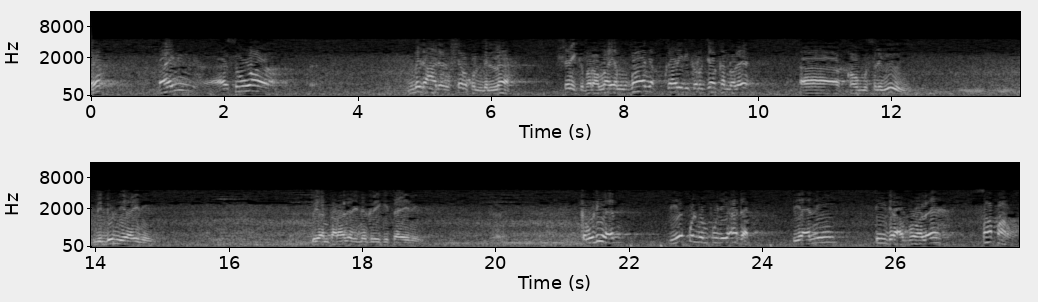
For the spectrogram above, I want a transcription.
ya. Nah ini uh, semua bid'ah dan syirkun billah syirik kepada Allah yang banyak sekali dikerjakan oleh uh, kaum muslimin di dunia ini di antaranya di negeri kita ini. Kemudian dia pun mempunyai adab, yakni tidak boleh safar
